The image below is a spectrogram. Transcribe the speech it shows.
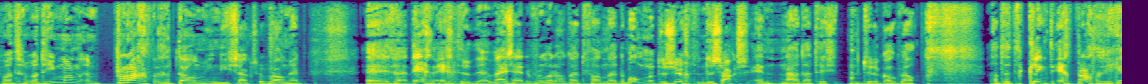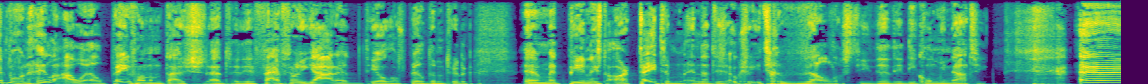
Wat, wat die man een prachtige toon in die saxofoon heeft. Eh, echt, echt, eh, wij zeiden vroeger altijd van eh, de man met de zuchtende sax. En nou, dat is het natuurlijk ook wel. Want het klinkt echt prachtig. Ik heb nog een hele oude LP van hem thuis. Uit de 50 jaren dat hij ook al speelde natuurlijk. Eh, met pianist Art Tatum. En dat is ook zoiets geweldigs, die, die, die combinatie. Ehm,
